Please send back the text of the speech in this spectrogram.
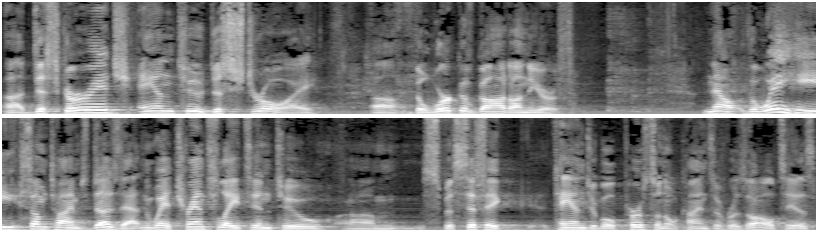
uh, discourage and to destroy uh, the work of God on the earth. Now, the way he sometimes does that, and the way it translates into um, specific, tangible, personal kinds of results, is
